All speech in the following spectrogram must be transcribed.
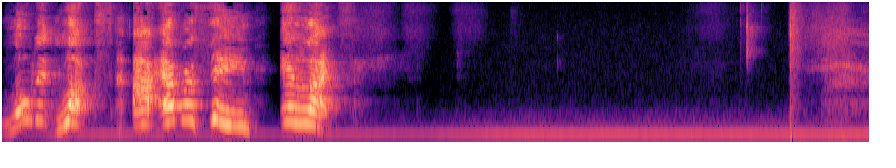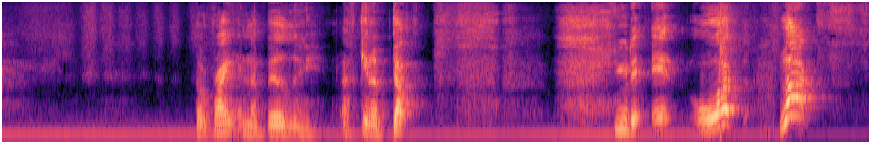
Loaded Lux I ever seen in life. The right and ability. Let's get a duck. You the it. What? Lux!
